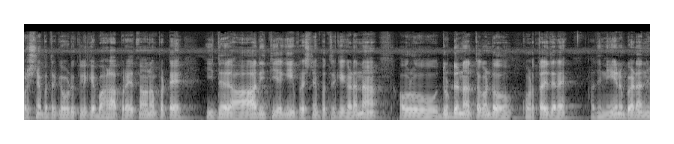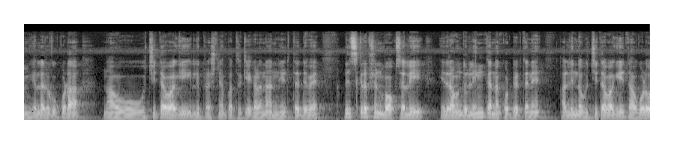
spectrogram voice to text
ಪ್ರಶ್ನೆ ಪತ್ರಿಕೆ ಹುಡುಕಲಿಕ್ಕೆ ಬಹಳ ಪ್ರಯತ್ನವನ್ನು ಪಟ್ಟೆ. ಇದೆ ಆ ರೀತಿಯಾಗಿ ಪ್ರಶ್ನೆ ಪತ್ರಿಕೆಗಳನ್ನು ಅವರು ದುಡ್ಡನ್ನು ತಗೊಂಡು ಕೊಡ್ತಾ ಇದ್ದಾರೆ. ಅದನ್ನೇನು ಬೇಡ, ನಿಮಗೆಲ್ಲರಿಗೂ ಕೂಡ ನಾವು ಉಚಿತವಾಗಿ ಇಲ್ಲಿ ಪ್ರಶ್ನೆ ಪತ್ರಿಕೆಗಳನ್ನು ನೀಡ್ತಾ ಇದ್ದೇವೆ. ಡಿಸ್ಕ್ರಿಪ್ಷನ್ ಬಾಕ್ಸಲ್ಲಿ ಇದರ ಒಂದು ಲಿಂಕನ್ನು ಕೊಟ್ಟಿರ್ತೇನೆ. ಅಲ್ಲಿಂದ ಉಚಿತವಾಗಿ ತಾವುಗಳು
